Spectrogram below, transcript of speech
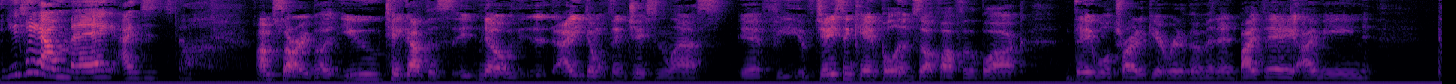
You take out Meg, I just. ugh. I'm sorry, but you take out this. No, I don't think Jason lasts. If if Jason can't pull himself off of the block, they will try to get rid of him, and by they I mean the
